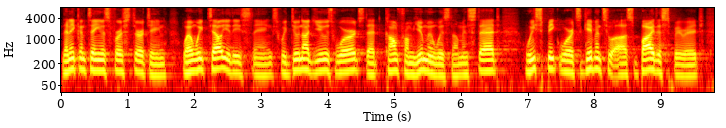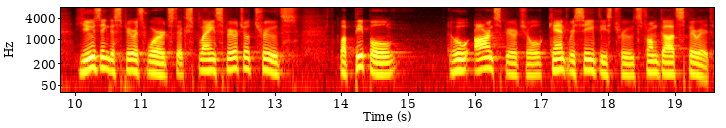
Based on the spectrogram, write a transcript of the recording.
Then he continues, verse 13 When we tell you these things, we do not use words that come from human wisdom. Instead, we speak words given to us by the Spirit, using the Spirit's words to explain spiritual truths. But people who aren't spiritual can't receive these truths from God's Spirit.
